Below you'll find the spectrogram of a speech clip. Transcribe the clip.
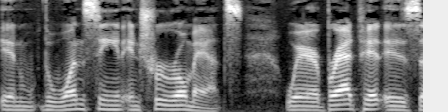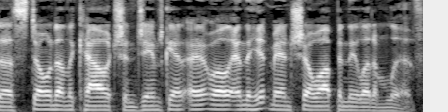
in the one scene in True Romance where Brad Pitt is uh, stoned on the couch and James Gan- uh, well and the hitman show up and they let him live.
